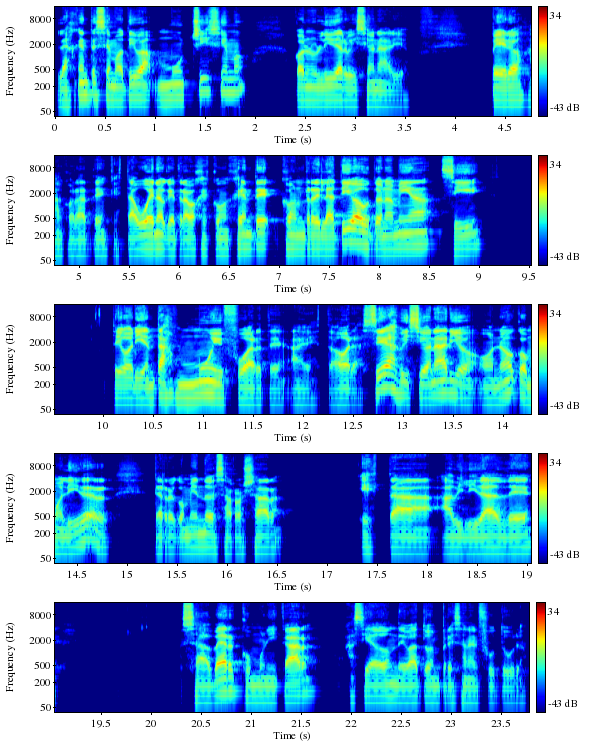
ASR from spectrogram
La gente se motiva muchísimo con un líder visionario. Pero acordate que está bueno que trabajes con gente con relativa autonomía si te orientas muy fuerte a esto. Ahora, seas visionario o no como líder, te recomiendo desarrollar esta habilidad de saber comunicar hacia dónde va tu empresa en el futuro.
